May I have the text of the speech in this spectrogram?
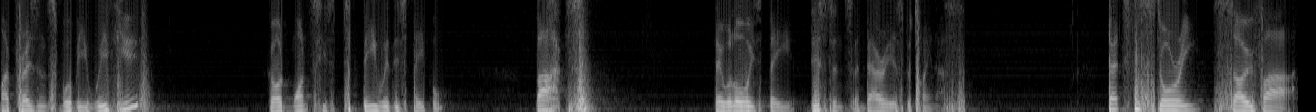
my presence will be with you. God wants his, to be with his people. But there will always be distance and barriers between us. That's the story so far.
